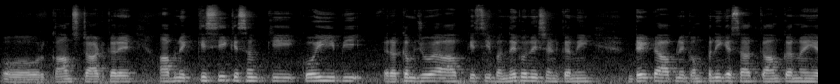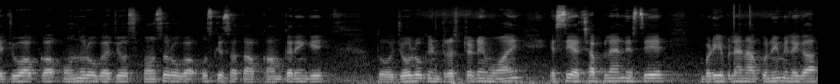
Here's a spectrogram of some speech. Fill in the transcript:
اور کام سٹارٹ کرے۔ آپ نے کسی قسم کی کوئی بھی رقم جو ہے، آپ کسی بندے کو نہیں سینڈ کرنی۔ ڈائریکٹ آپ نے کمپنی کے ساتھ کام کرنا ہے یا جو آپ کا اونر ہوگا، جو اسپانسر ہوگا، اس کے ساتھ آپ کام کریں گے۔ تو جو لوگ انٹرسٹڈ ہیں وہ آئیں۔ اس سے اچھا پلان اس سے بڑھیا پلان آپ کو نہیں ملے گا۔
